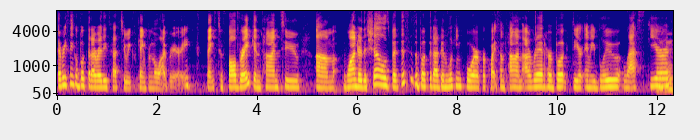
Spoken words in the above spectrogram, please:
every single book that I read these past two weeks came from the library, thanks to fall break and time to um, wander the shelves. But this is a book that I've been looking for for quite some time. I read her book, Dear Emmy Blue, last year,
